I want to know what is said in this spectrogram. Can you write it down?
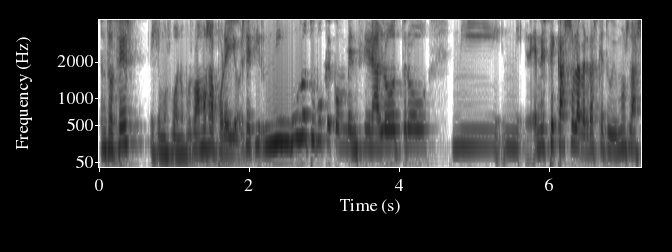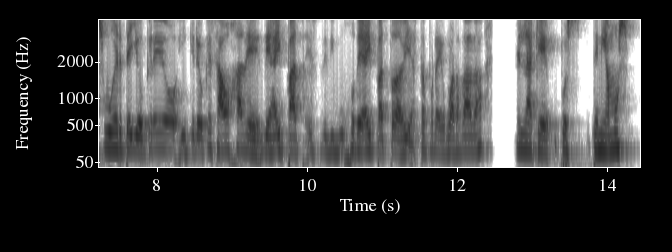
Entonces dijimos, bueno, pues vamos a por ello. Es decir, ninguno tuvo que convencer al otro, ni, en este caso la verdad es que tuvimos la suerte, yo creo, y creo que esa hoja de, iPad, es de dibujo de iPad, todavía está por ahí guardada, en la que pues teníamos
